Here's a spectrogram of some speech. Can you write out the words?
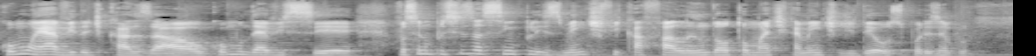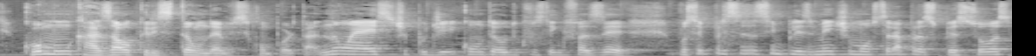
como é a vida de casal, como deve ser. Você não precisa simplesmente ficar falando automaticamente de Deus. Por exemplo, como um casal cristão deve se comportar. Não é esse tipo de conteúdo que você tem que fazer. Você precisa simplesmente mostrar para as pessoas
